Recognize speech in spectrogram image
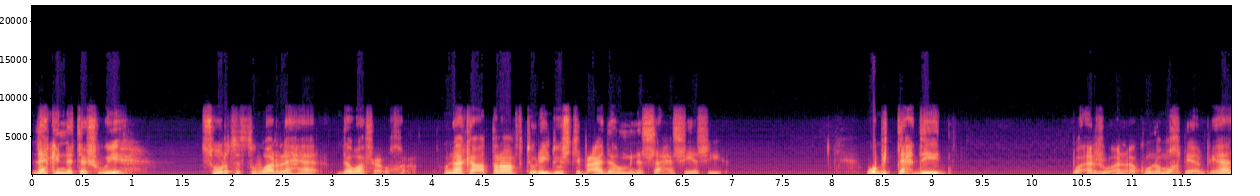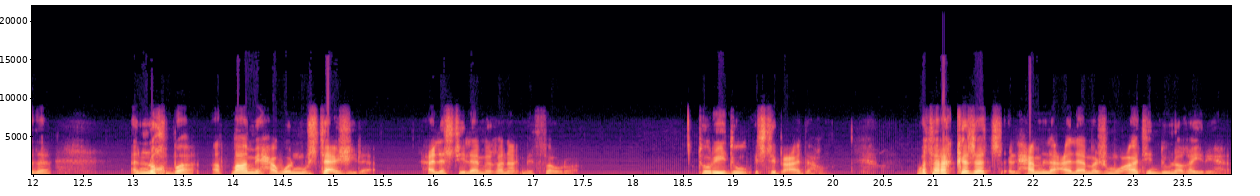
لكن تشويه صورة الثوار لها دوافع أخرى. هناك أطراف تريد استبعادهم من الساحة السياسية. وبالتحديد وأرجو أن أكون مخطئا في هذا النخبة الطامحة والمستعجلة على استلام غنائم الثورة. تريد استبعادهم. وتركزت الحملة على مجموعات دون غيرها.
